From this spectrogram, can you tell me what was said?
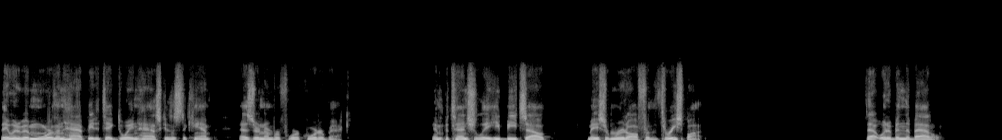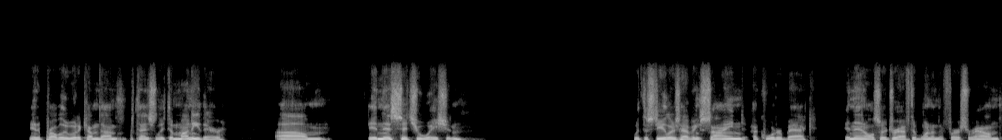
They would have been more than happy to take Dwayne Haskins to camp as their number four quarterback. And potentially he beats out Mason Rudolph for the three spot. That would have been the battle. And it probably would have come down potentially to money there. Um, in this situation, with the Steelers having signed a quarterback and then also drafted one in the first round,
